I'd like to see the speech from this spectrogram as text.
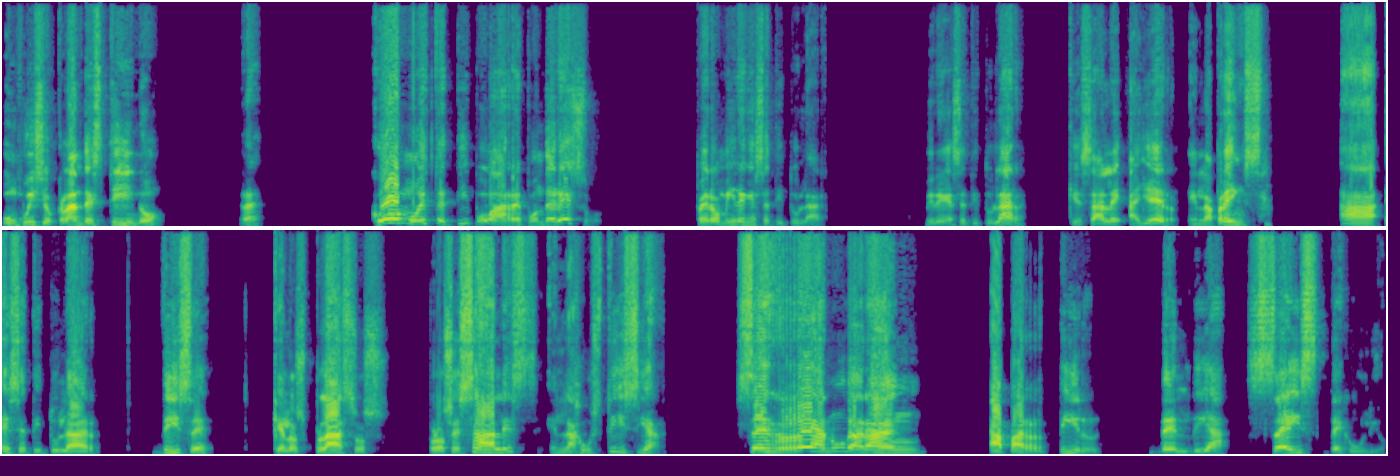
un juicio clandestino. ¿eh? ¿Cómo este tipo va a responder eso? Pero miren ese titular. Miren ese titular que sale ayer en la prensa. Ah, ese titular dice que los plazos procesales en la justicia se reanudarán a partir del día 6 de julio.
